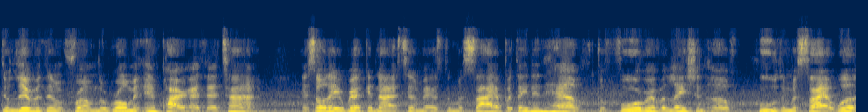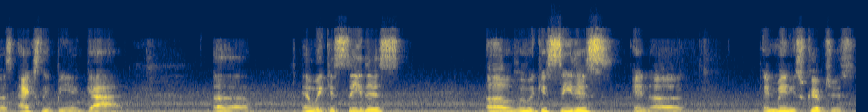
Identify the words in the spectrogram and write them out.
deliver them from the Roman Empire at that time. And so they recognized him as the Messiah, but they didn't have the full revelation of who the Messiah was, actually being God. Uh, and we can see this. Uh, we can see this in uh, in many scriptures.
